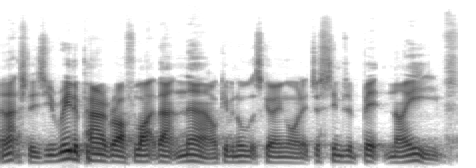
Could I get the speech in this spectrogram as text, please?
And actually, as you read a paragraph like that now, given all that's going on, it just seems a bit naive.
